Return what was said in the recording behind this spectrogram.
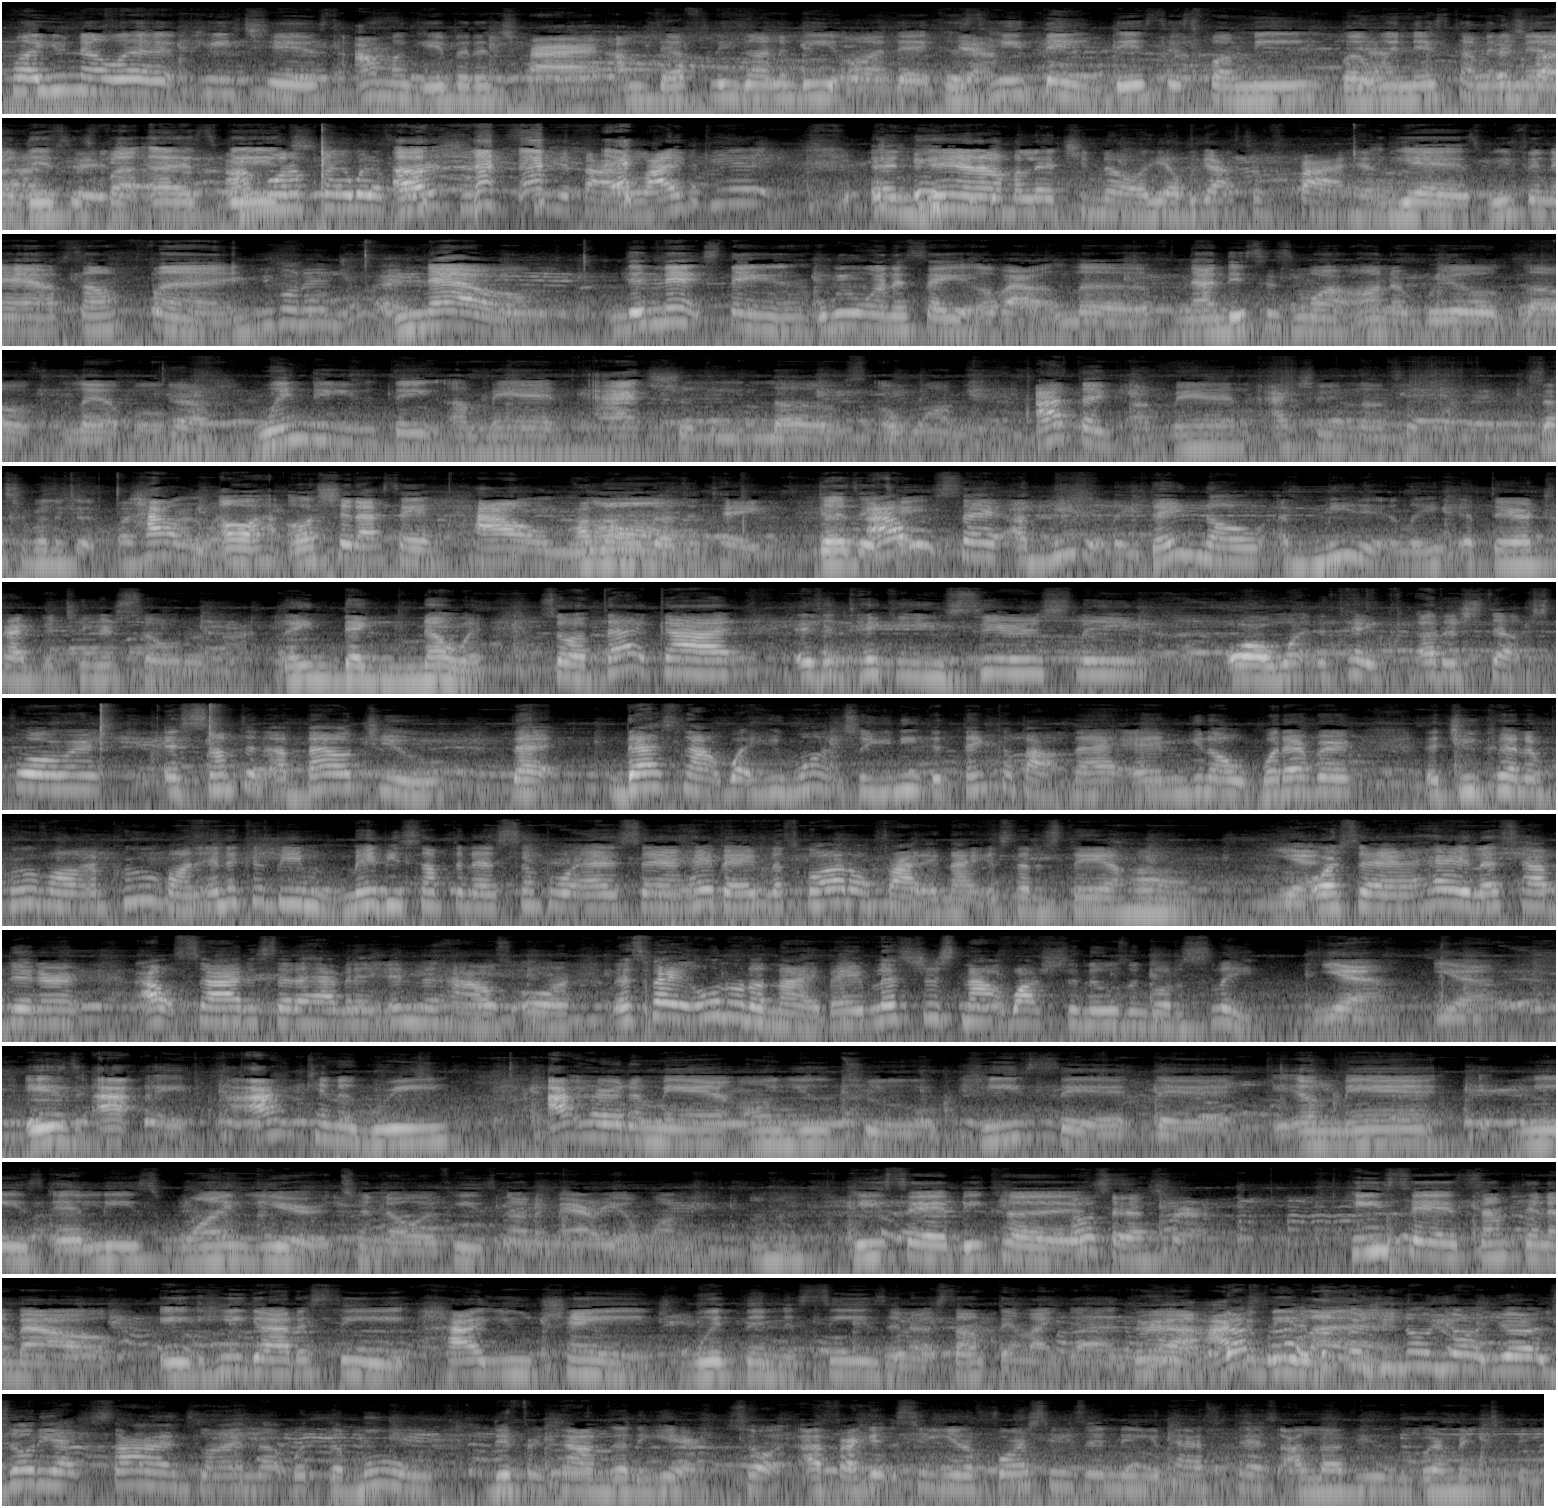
Well, you know what, Peaches, I'm gonna give it a try. I'm definitely gonna be on that because Yeah. he think this is for me, but Yeah. when oh, this coming in the mail, this is for us. I'm gonna play with it first just to see if I like it, and then I'm gonna let you know. Yeah, we got some fire here. Yes, we finna have some fun. You're gonna enjoy it. Now, the next thing we want to say about love. Now, this is more on a real love level. Yeah. When do you think a man actually loves a woman? I think a man actually loves a woman. That's a really good question. How, by the way. or, or should I say, how long, long does it take? Does it I take? would say immediately. They know immediately if they're attracted to your soul or not. They they know it. So if that guy isn't taking you seriously or wanting to take other steps forward, it's something about you that that's not what he wants. So you need to think about that and you know whatever that you can improve on, improve on. And it could be maybe something as simple as saying, "Hey babe, let's go out on Friday night instead of staying home." Yeah. Or saying, hey, let's have dinner outside instead of having it in the house. Or let's play Uno tonight, babe. Let's just not watch the news and go to sleep. Yeah, yeah. Is I I can agree. I heard a man on YouTube. He said that a man needs at least one year to know if he's gonna marry a woman. Mm-hmm. He said because I would say that's fair. he said something about it, he gotta see how you change within the season or something like that. Girl, I that's could be right, lying. because you know your your zodiac signs line up with the moon different times of the year. So if I get to see you in the fourth season, then you pass the test. I love you. We're meant to be.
